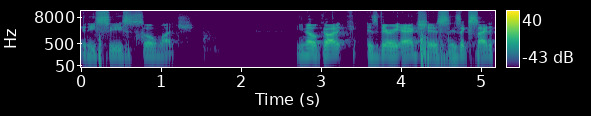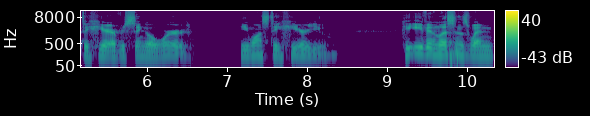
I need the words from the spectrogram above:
and He sees so much. You know, God is very anxious. He's excited to hear every single word. He wants to hear you. He even listens when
